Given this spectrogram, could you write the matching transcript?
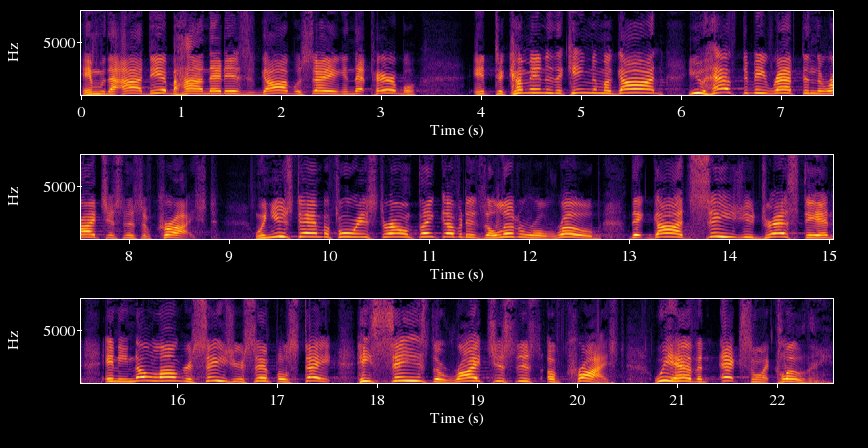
And the idea behind that is, God was saying in that parable, it, to come into the kingdom of God, you have to be wrapped in the righteousness of Christ. When you stand before his throne, think of it as a literal robe that God sees you dressed in, and he no longer sees your simple state. He sees the righteousness of Christ. We have an excellent clothing.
